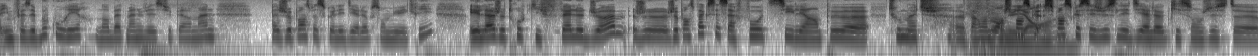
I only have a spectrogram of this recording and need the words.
qu'il me faisait beaucoup rire dans Batman vs Superman. Bah, Je pense parce que les dialogues sont mieux écrits. Et là, je trouve qu'il fait le job. Je, je pense pas que c'est sa faute s'il est un peu euh, too much euh, par moment. Je pense, que, je pense ouais. que c'est juste les dialogues qui sont juste. euh,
